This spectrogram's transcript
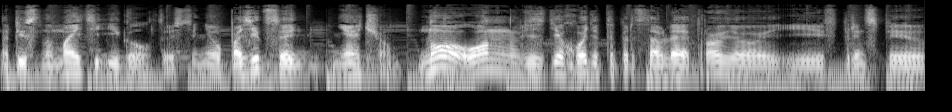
написано Mighty Eagle, то есть у него позиция ни о чем. Но он везде ходит и представляет Rovio, и, в принципе,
